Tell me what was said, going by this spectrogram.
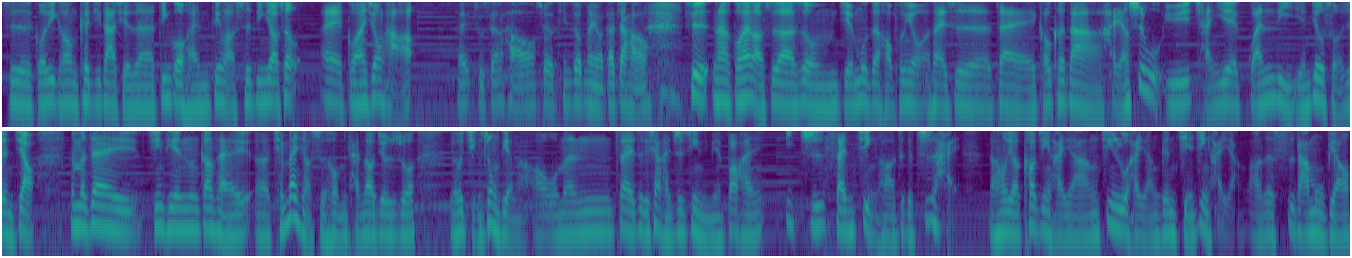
是国立高雄科技大学的丁国环丁老师丁教授。哎，国环兄好。哎，主持人好，所有听众朋友大家好。是那国海老师啊，是我们节目的好朋友，他也是在高科大海洋事务与产业管理研究所任教。那么在今天刚才呃前半小时和我们谈到，就是说有几个重点了啊、哦。我们在这个向海致敬里面包含一知三敬、啊，这个知海。然后要靠近海洋、进入海洋跟洁净海洋啊，这四大目标，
